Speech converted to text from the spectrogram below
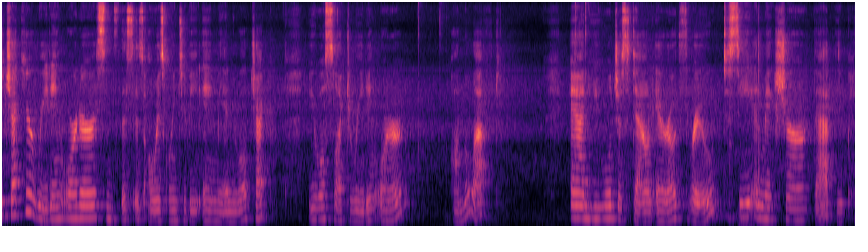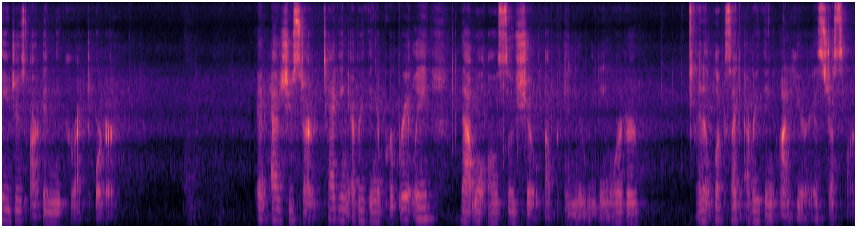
To check your reading order, since this is always going to be a manual check, you will select reading order on the left and you will just down arrow through to see and make sure that the pages are in the correct order. And as you start tagging everything appropriately, that will also show up in your reading order. And it looks like everything on here is just fine.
